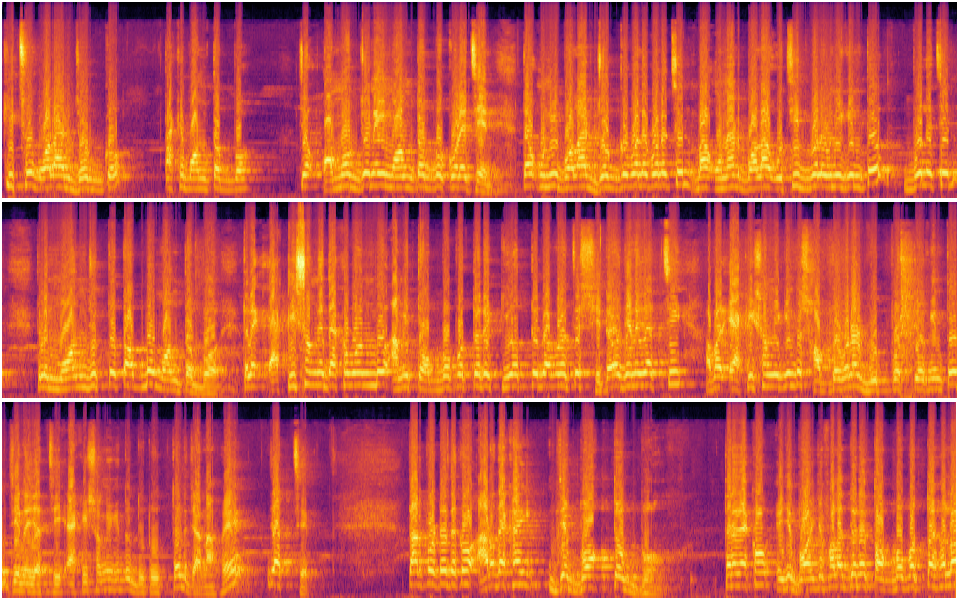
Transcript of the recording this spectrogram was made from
কিছু বলার যোগ্য, তাকে মন্তব্য। যে অমুকজন এই মন্তব্য করেছেন। তা উনি বলার যোগ্য বলে বলেছেন বা ওনার বলা উচিত বলে উনি কিন্তু বলেছেন। তাহলে মনযুক্ত তব্য, মন্তব্য। তাহলে একই সঙ্গে দেখো বন্ধু, আমি তব্য প্রত্যয়ের কি অর্থে ব্যবহার হচ্ছে সেটাও জেনে যাচ্ছি, আবার একই সঙ্গে কিন্তু শব্দগণার বুৎপত্তিও কিন্তু জেনে যাচ্ছি। একই সঙ্গে কিন্তু দুটো উত্তর জানা হয়ে যাচ্ছে। তারপরটা দেখো, আরও দেখাই যে বক্তব্য। তাহলে দেখো, এই যে বর্জ্য ফলার জন্য তব্য প্রত্যয় হলো,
